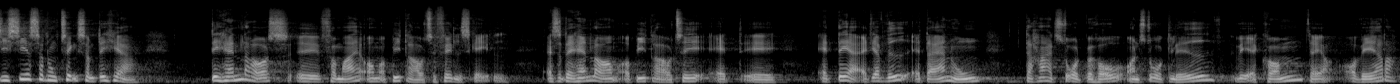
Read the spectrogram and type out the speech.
de siger så nogle ting som det her. Det handler også øh, for mig om at bidrage til fællesskabet. Altså det handler om at bidrage til, at, øh, at der, at jeg ved, at der er nogen, der har et stort behov og en stor glæde ved at komme der og være der,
